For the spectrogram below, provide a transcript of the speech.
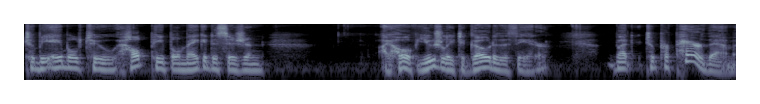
to be able to help people make a decision, I hope usually to go to the theater, but to prepare them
